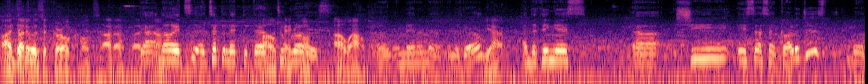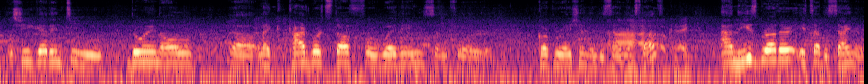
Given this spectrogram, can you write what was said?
Oh, I thought it was a girl called Sara, but Yeah, no, no, it's it's a collective. There Oh, are okay, two cool. brothers, Oh wow. um, a man and a, and a girl. Yeah. And the thing is, uh, she is a psychologist, but she get into doing all uh, like cardboard stuff for weddings and for corporation and design and Ah, stuff. okay. And his brother is a designer.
